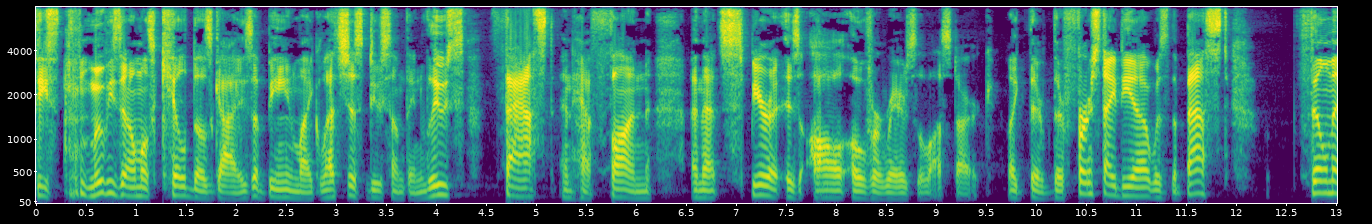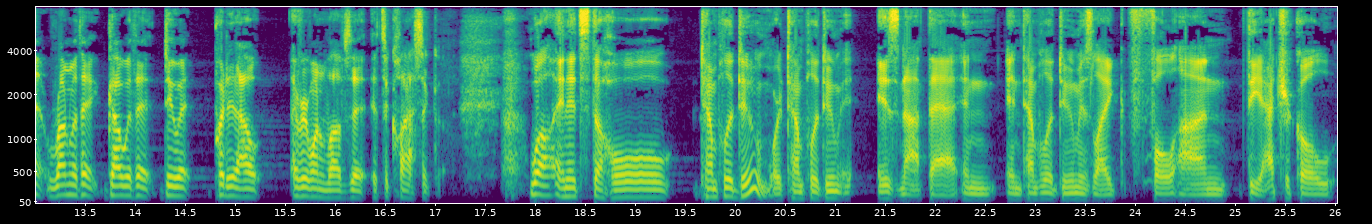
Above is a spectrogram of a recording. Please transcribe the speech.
These movies that almost killed those guys of being like, let's just do something loose, fast, and have fun. And that spirit is all over Raiders of the Lost Ark. Like their their first idea was the best. Film it, run with it, go with it, do it, put it out. Everyone loves it. It's a classic. Well, and it's the whole Temple of Doom, where Temple of Doom is not that, and and Temple of Doom is like full on theatrical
